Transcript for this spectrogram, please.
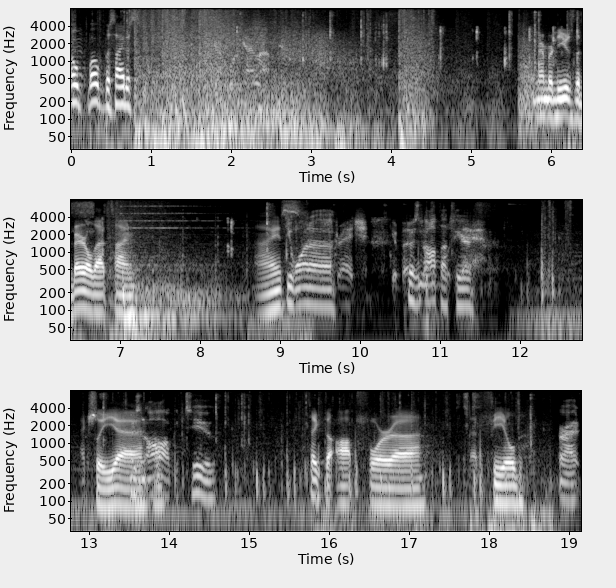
Oh, oh, beside us. One guy left. Remember to use the barrel that time. Nice. You wanna? There's an AWP up here. Actually, yeah. There's an I'll AUG too. take the AWP for uh, that field. All right,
